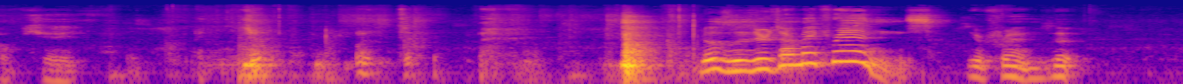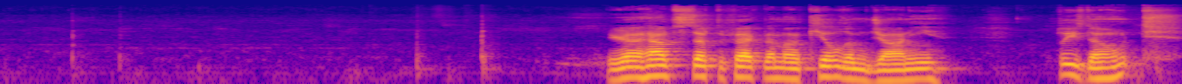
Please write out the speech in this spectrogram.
Okay. Those lizards are my friends. Your friends. Uh, You're gonna have to accept the fact that I'm gonna kill them, Johnny. Please don't.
